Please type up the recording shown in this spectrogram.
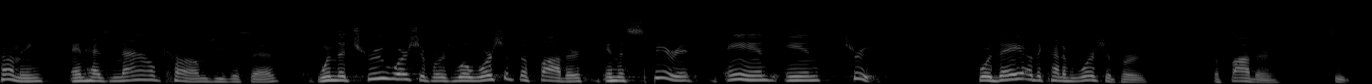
coming and has now come, Jesus says, when the true worshipers will worship the Father in the Spirit and in truth. For they are the kind of worshipers the Father seeks.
